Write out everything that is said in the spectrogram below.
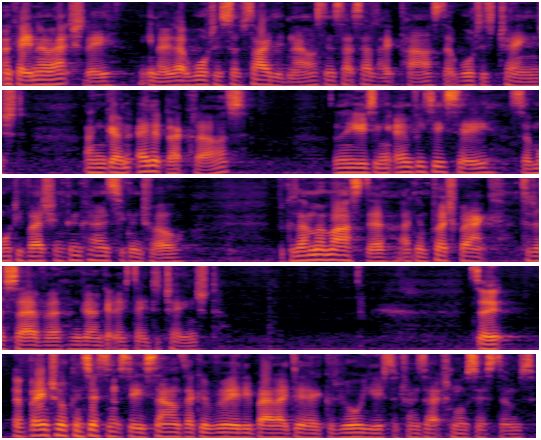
okay, no, actually, you know, that water's subsided now since that satellite passed, that water's changed. I can go and edit that class, and then using MVCC, so multi-version concurrency control, because I'm a master, I can push back to the server and go and get those data changed. So eventual consistency sounds like a really bad idea because we're all used to transactional systems.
